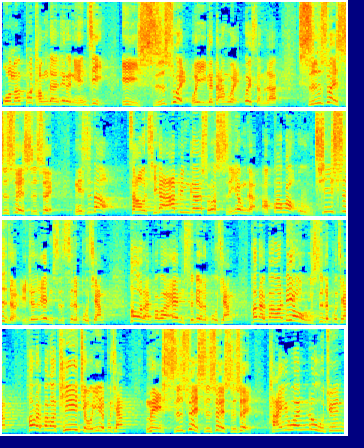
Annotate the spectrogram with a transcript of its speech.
我们不同的这个年纪，以十岁为一个单位，为什么呢？十岁、十岁、十岁，你知道早期的阿兵哥所使用的啊，包括五七式的，也就是 M 十四的步枪，后来包括 M 十六的步枪，后来包括六五式的步枪，后来包括 T 九一的步枪，每十岁、十岁、十岁，台湾陆军、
